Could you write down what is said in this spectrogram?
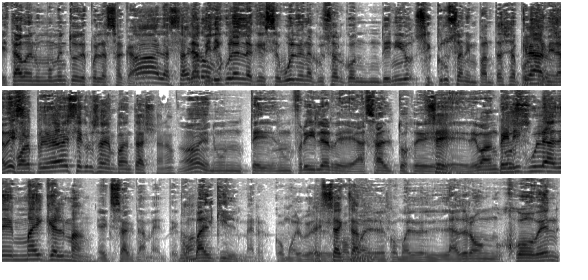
Estaba en un momento y después la sacaron. Ah, la La película en la que se vuelven a cruzar con De Niro, se cruzan en pantalla por primera vez. Por primera vez se cruzan en pantalla, ¿no? En un, en un thriller de asaltos de, de, bancos. Película de Michael Mann. Exactamente, con Val Kilmer, como el, como el, ladrón joven,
